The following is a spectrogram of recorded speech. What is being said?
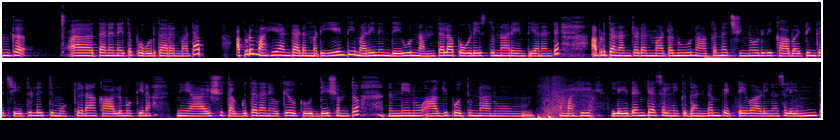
ఇంకా తననైతే పొగుడతారనమాట అప్పుడు మహి అంటాడనమాట ఏంటి మరి నేను దేవుడిని అంతలా పొగిడేస్తున్నారేంటి? అని అంటే అప్పుడు తను అంటాడనమాట నువ్వు నాకన్నా చిన్నోడివి కాబట్టి ఇంకా చేతులెత్తి మొక్కినా కాలు మొక్కినా నీ ఆయుష్ తగ్గుతుందని ఒకే ఒక ఉద్దేశంతో నేను ఆగిపోతున్నాను మహి. లేదంటే అసలు నీకు దండం పెట్టేవాడిని అసలు ఎంత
